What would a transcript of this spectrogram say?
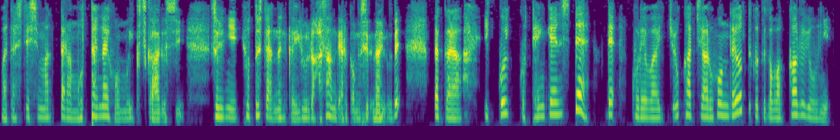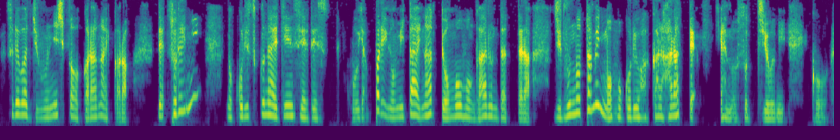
渡してしまったらもったいない本もいくつかあるし、それにひょっとしたら何かいろいろ挟んであるかもしれないので、だから一個一個点検して、で、これは一応価値ある本だよってことがわかるように、それは自分にしかわからないから、で、それに残り少ない人生ですこう、やっぱり読みたいなって思う本があるんだったら、自分のためにも誇りを払って、あの、そっち用に、こう、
